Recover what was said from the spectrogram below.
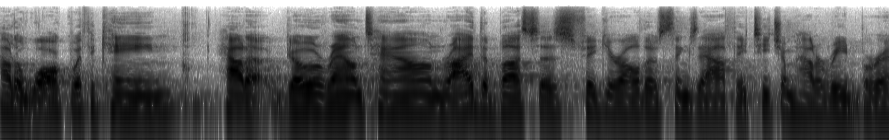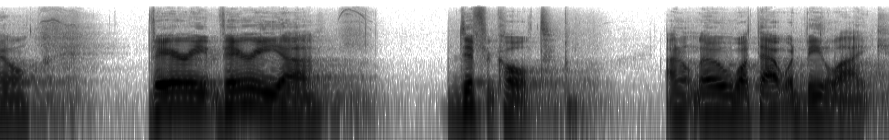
how to walk with a cane, how to go around town, ride the buses, figure all those things out. They teach them how to read Braille. Very, very uh, difficult. I don't know what that would be like.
